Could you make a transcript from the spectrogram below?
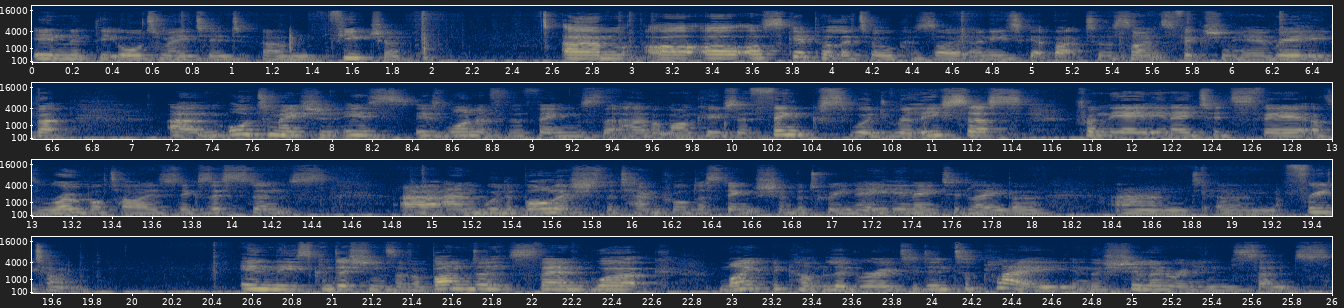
in the automated um, future? Um, I'll, I'll, I'll, skip a little because I, I need to get back to the science fiction here, really, but um, automation is, is one of the things that Herbert Marcuse thinks would release us from the alienated sphere of robotized existence uh, and would abolish the temporal distinction between alienated labour and um, free time. In these conditions of abundance, then work might become liberated into play in the Schillerian sense,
